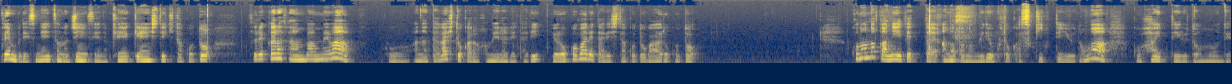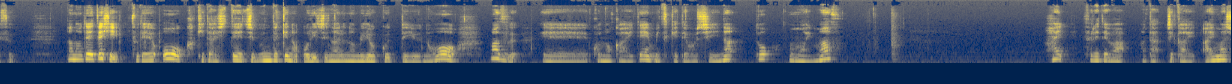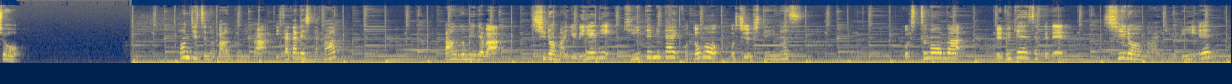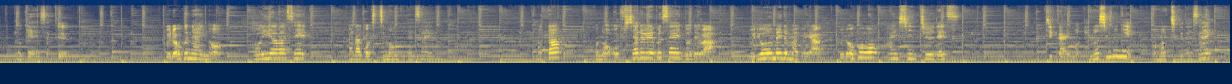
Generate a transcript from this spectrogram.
全部ですねその人生の経験してきたことそれから3番目はこうあなたが人から褒められたり喜ばれたりしたことがあることこの中に絶対あなたの魅力とか好きっていうのがこう入っていると思うんです。なので是非それを書き出して自分だけのオリジナルの魅力っていうのをまず、えー、この回で見つけてほしいなと思います。はい、それではまた次回会いましょう。本日の番組はいかがでしたか？番組では白間ゆりえに聞いてみたいことを募集しています。ご質問は web 検索で「白間ゆりえ」と検索。ブログ内の問い合わせからご質問ください。またこのオフィシャルウェブサイトでは無料メルマガやブログを配信中です。次回も楽しみに。お待ちください。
